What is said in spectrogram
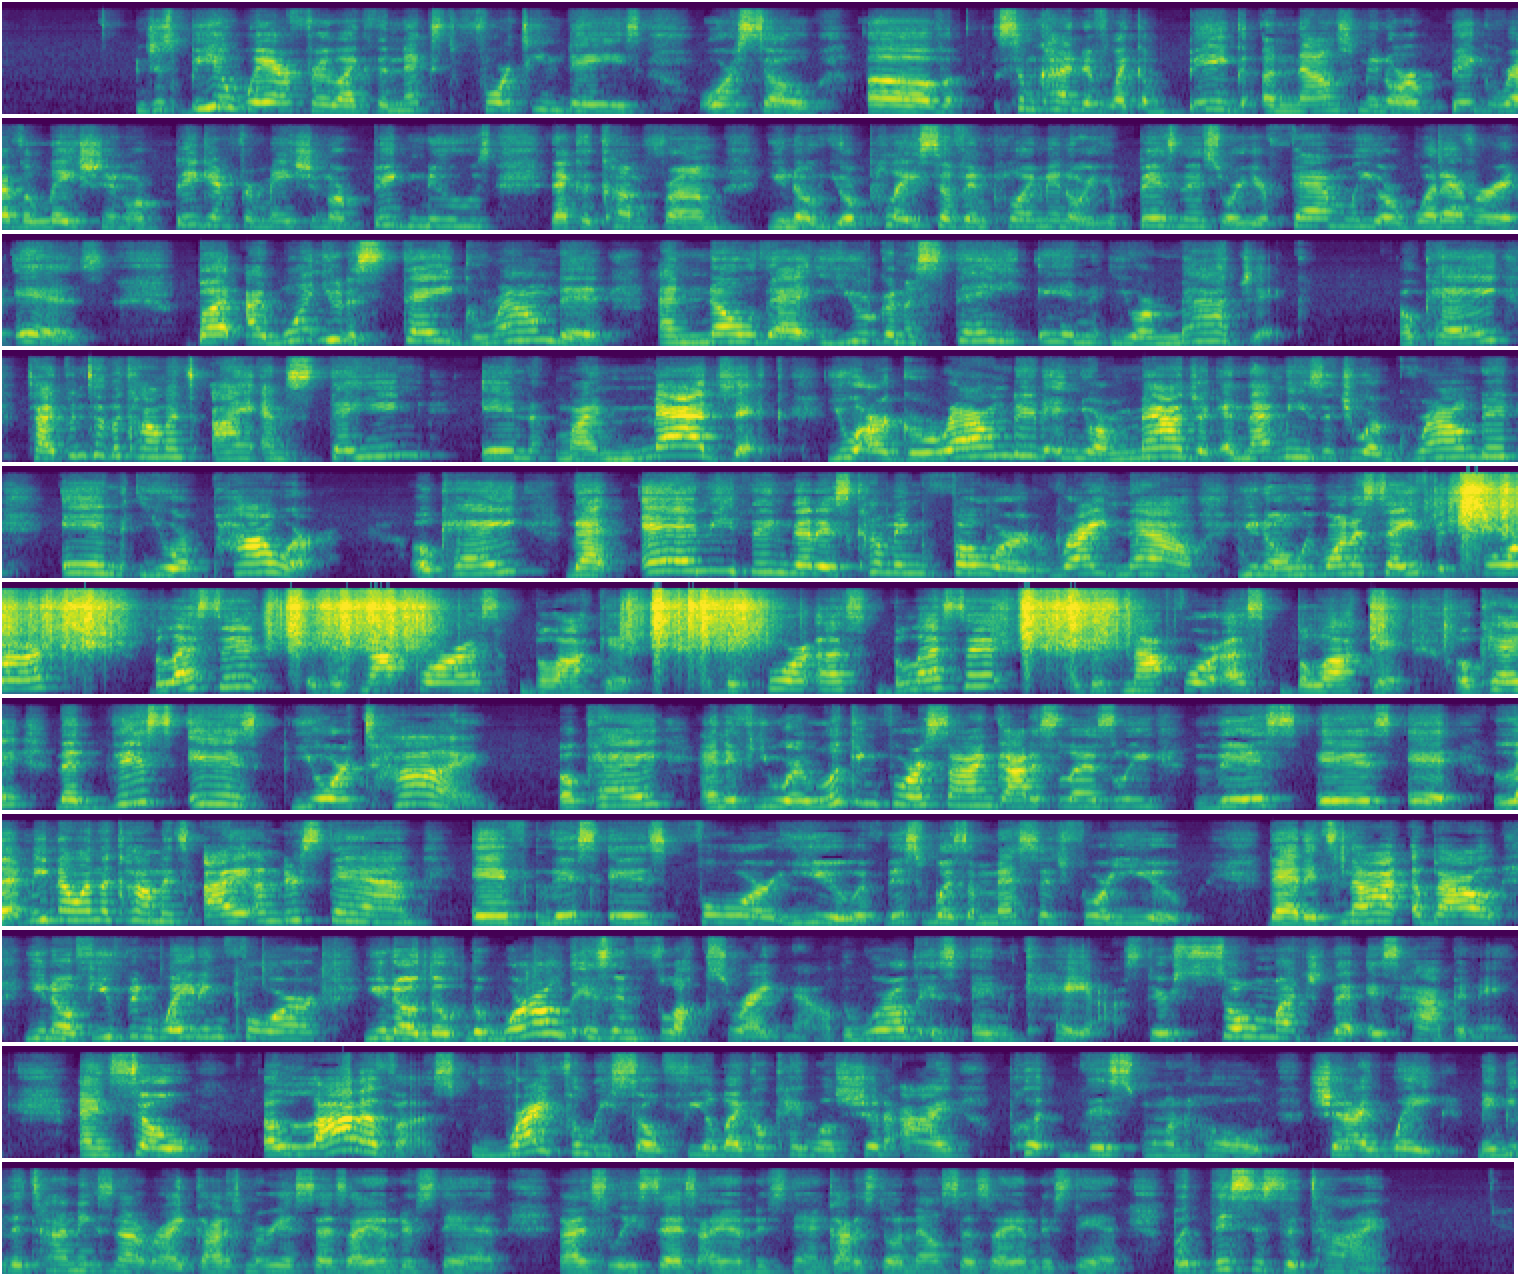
just be aware for like the next 14 days or so of some kind of like a big announcement or a big revelation or big information or big news that could come from you know your place of employment or your business or your family or whatever it is. But i want you to stay grounded and know that you're going to stay in your magic okay? Type into the comments i am staying in my magic. You are grounded in your magic, and that means that you are grounded in your power. Okay, that anything that is coming forward right now, you know, we want to say if it's for us, bless it. If it's not for us, block it. If it's for us, bless it. If it's not for us, block it. Okay? That this is your time. Okay. And if you were looking for a sign, Goddess Leslie, this is it. Let me know in the comments. I understand if this is for you, if this was a message for you, that it's not about, you know, if you've been waiting for, you know, the, the world is in flux right now. The world is in chaos. There's so much that is happening. And so a lot of us, rightfully so, feel like, okay, well, should I put this on hold? Should I wait? Maybe the timing's not right. Goddess Maria says, I understand. Goddess Lee says, I understand. Goddess Donnell says, I understand. But this is the time.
